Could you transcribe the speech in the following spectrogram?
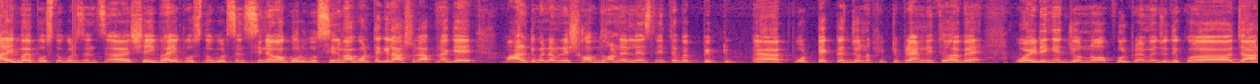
আরেক ভাই প্রশ্ন করছেন সেই ভাই প্রশ্ন করছেন সিনেমা করব। সিনেমা করতে গেলে আসলে আপনাকে আলটিমেটলি সব ধরনের লেন্স নিতে হবে। ফিফটি প্রোটেক্টের জন্য ফিফটি প্রাইম নিতে হবে। ওয়েডিংয়ের জন্য ফুল ফ্রেমে যদি যান,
